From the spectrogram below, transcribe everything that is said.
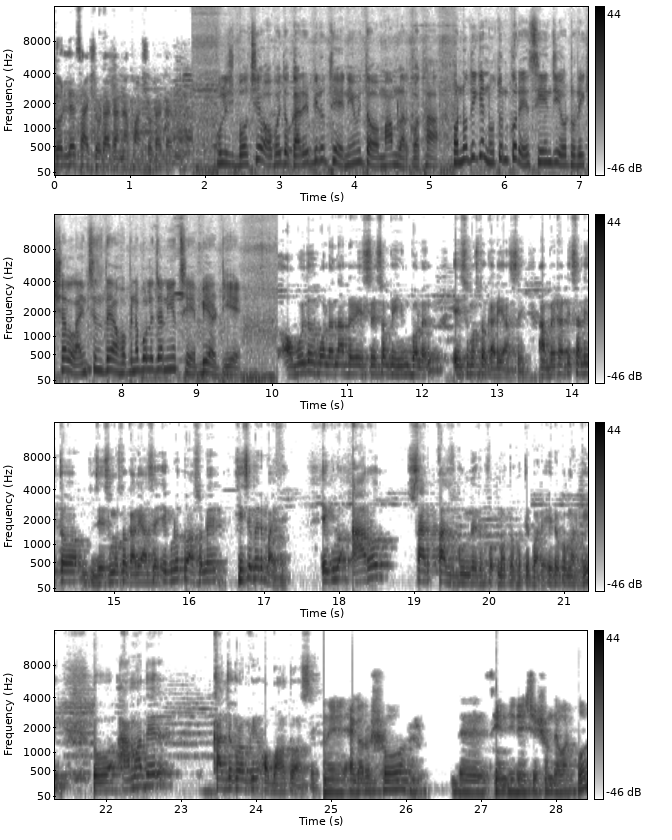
ধরলে চারশো টাকা না পাঁচশো টাকা না। পুলিশ বলছে অবৈধ গাড়ির বিরুদ্ধে নিয়মিত মামলার কথা। অন্যদিকে নতুন করে সিএনজি অটোরিকশার লাইসেন্স দেওয়া হবে না বলে জানিয়েছে বিআরটিএ। অবৈধ বলেন আর রেজিস্ট্রেশন বিহীন বলেন, এই সমস্ত গাড়ি আছে। আর ব্যাটারি চালিত যে সমস্ত গাড়ি আছে, এগুলো তো আসলে হিসেবের বাইরে। এগুলো আরও চার পাঁচ গুণের মতো হতে পারে, এরকম আর কি। তো আমাদের কার্যক্রমটি অব্যাহত আছে? মানে এগারোশো সিএনজি রেজিস্ট্রেশন দেওয়ার পর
